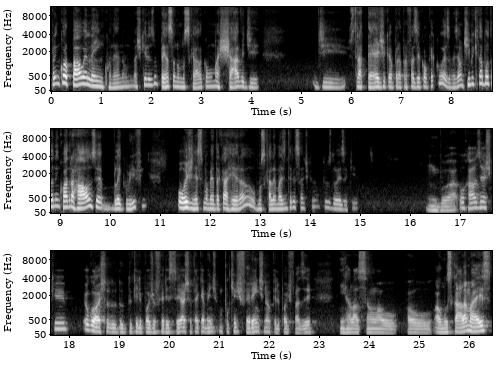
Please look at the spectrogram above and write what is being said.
para encorpar o elenco, né? Não, acho que eles não pensam no Muscala como uma chave de, de estratégica para fazer qualquer coisa, mas é um time que está botando em quadra House, é Blake Griffin. Hoje, nesse momento da carreira, o Muscala é mais interessante que, que os dois aqui. Boa. O House, acho que eu gosto do, do, do, que ele pode oferecer, acho até que é bem um pouquinho diferente, né, o que ele pode fazer em relação ao, ao, ao Muscala, mas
